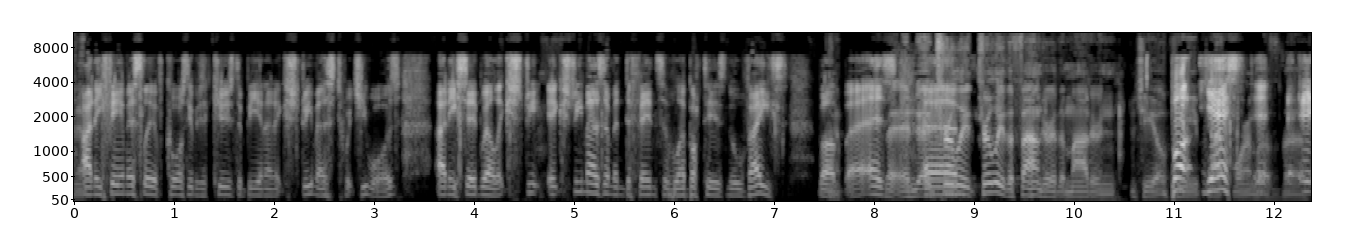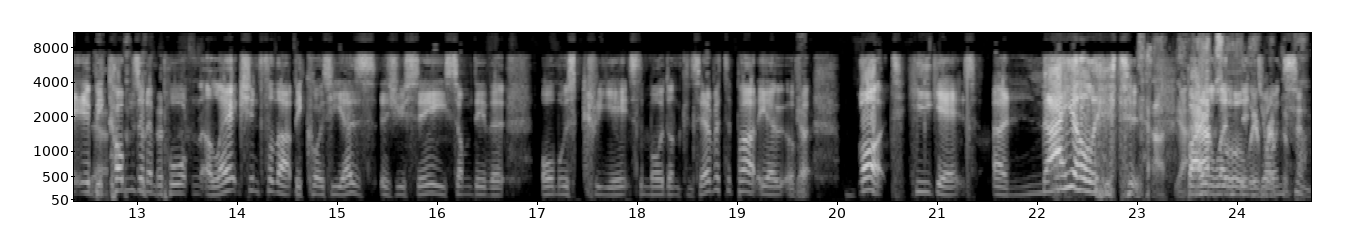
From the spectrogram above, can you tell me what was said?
Yep. And he famously, of course, he was accused of being an extremist, which he was. And he said, "Well, extre- extremism and defence of liberty is no vice." Well, it is. and, and Um, truly, truly the founder of the modern GOP but yes, platform it, of, uh, it, it yeah. becomes an important election for that because he is, as you say, somebody that almost creates the modern Conservative Party out of it. But he gets annihilated yeah, yeah, by Lyndon Johnson.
